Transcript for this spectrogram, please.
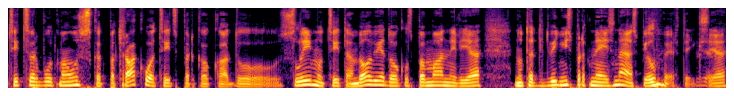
cits varbūt man uzskata par trako, cits par kaut kādu slimu, citam vēl viedoklis par mani ir, ja, nu, tad viņu izpratnē es neesmu pilnvērtīgs, ja,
